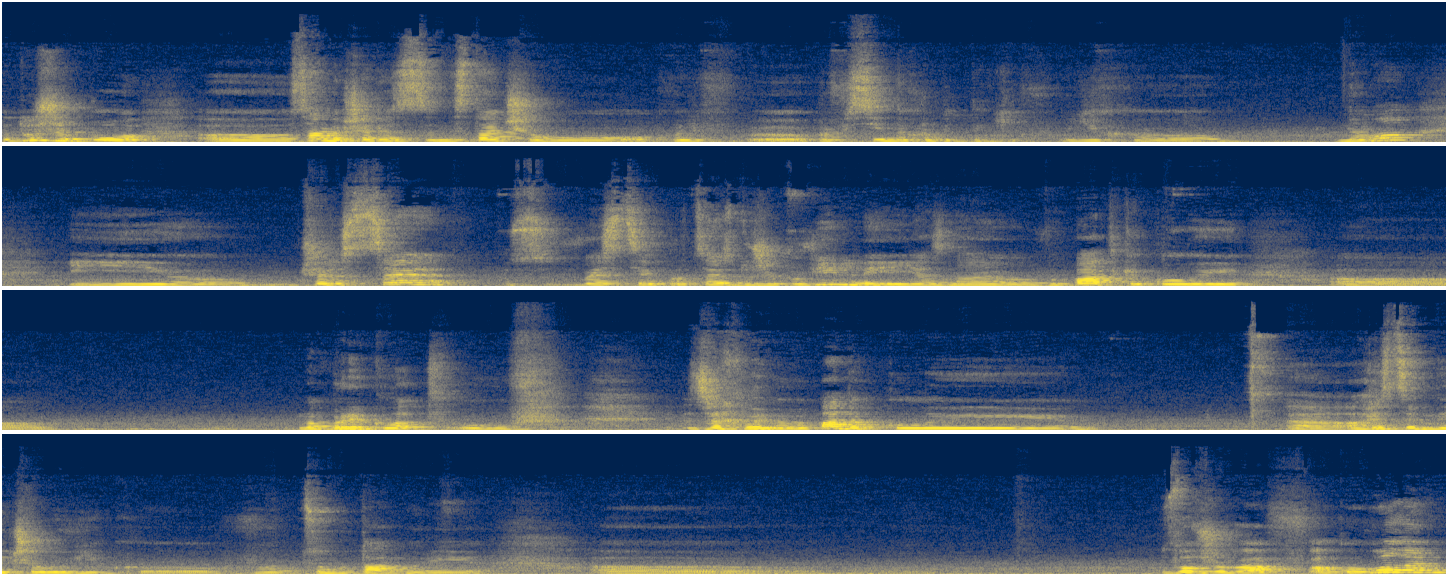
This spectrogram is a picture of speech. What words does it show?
не дуже, бо е, саме через нестачу професійних робітників їх нема. І через це весь цей процес дуже повільний. Я знаю випадки, коли, наприклад, жахливий випадок, коли е, агресивний чоловік е, в цьому таборі е, зловживав алкоголем,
